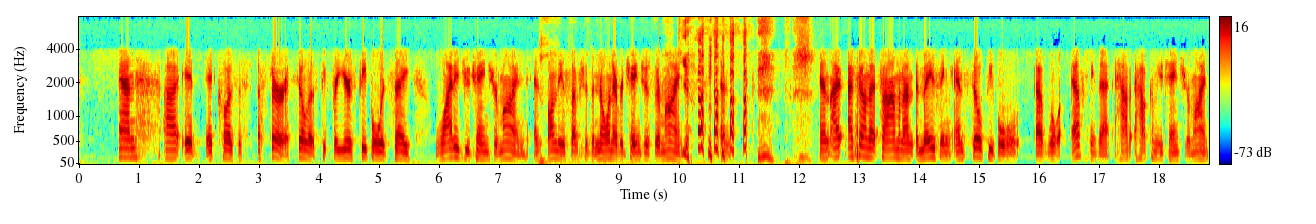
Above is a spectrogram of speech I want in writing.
and uh, it it caused a, a stir. It still is. For years, people would say, "Why did you change your mind?" And on the assumption that no one ever changes their mind. and and I, I found that phenomenon amazing. And still, people will, uh, will ask me that, "How how come you changed your mind?"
